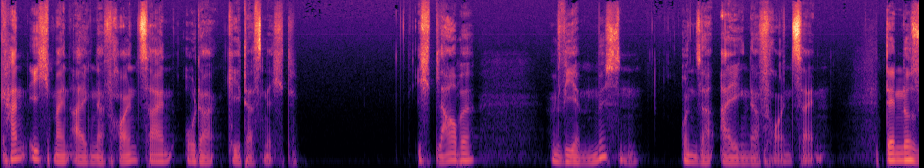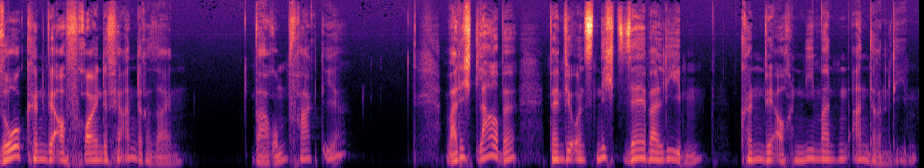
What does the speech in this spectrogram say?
kann ich mein eigener Freund sein oder geht das nicht? Ich glaube, wir müssen unser eigener Freund sein. Denn nur so können wir auch Freunde für andere sein. Warum, fragt ihr? Weil ich glaube, wenn wir uns nicht selber lieben, können wir auch niemanden anderen lieben.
